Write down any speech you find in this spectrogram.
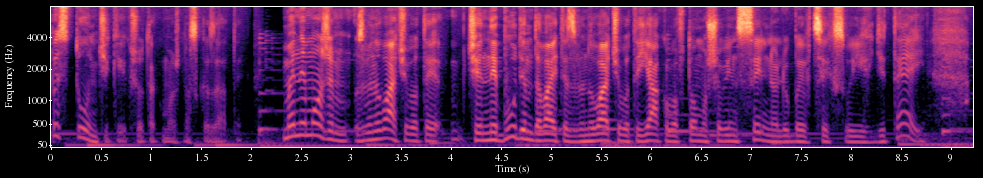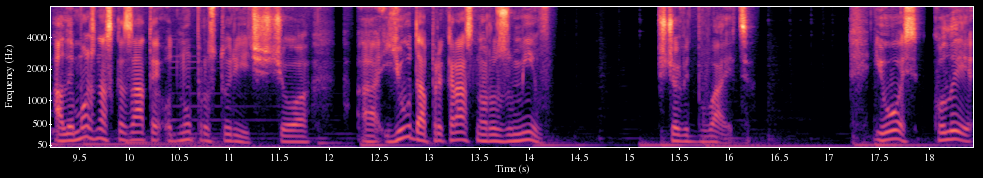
пестунчики, якщо так можна сказати. Ми не можемо звинувачувати, чи не будемо давайте звинувачувати Якова в тому, що він сильно любив цих своїх дітей, але можна сказати одну просту річ, що а, Юда прекрасно розумів, що відбувається. І ось коли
